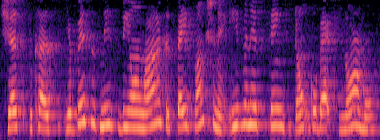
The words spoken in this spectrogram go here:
Just because your business needs to be online to stay functioning, even if things don't go back to normal,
